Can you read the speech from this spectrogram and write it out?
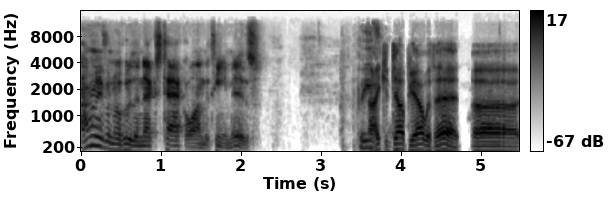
I don't even know who the next tackle on the team is. But you, I can help you out with that. Uh,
